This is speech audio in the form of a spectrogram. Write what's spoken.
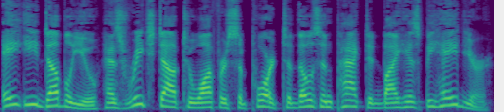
AEW has reached out to offer support to those impacted by his behavior.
